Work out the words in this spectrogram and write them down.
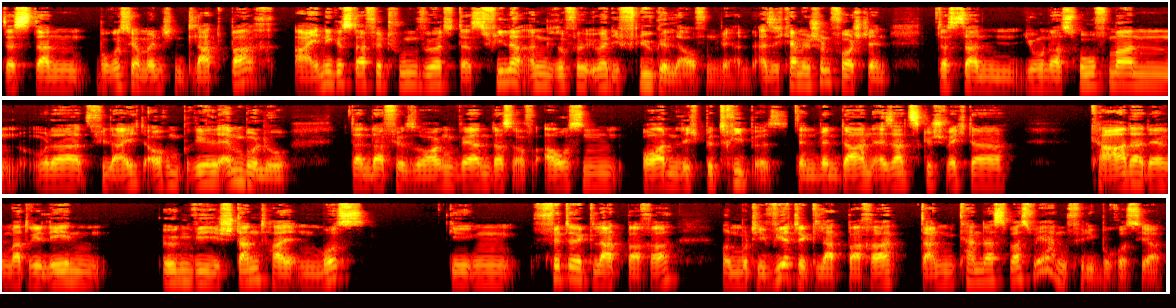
dass dann Borussia Mönchengladbach einiges dafür tun wird, dass viele Angriffe über die Flügel laufen werden. Also ich kann mir schon vorstellen, dass dann Jonas Hofmann oder vielleicht auch ein Breel Embolo dann dafür sorgen werden, dass auf Außen ordentlich Betrieb ist. Denn wenn da ein ersatzgeschwächter Kader der Madrilenen irgendwie standhalten muss gegen fitte Gladbacher, und motivierte Gladbacher, dann kann das was werden für die Borussia.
